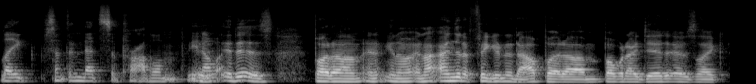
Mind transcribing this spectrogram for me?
like something that's a problem. You know, it, it is, but um, and you know, and I ended up figuring it out. But um, but what I did, it was like,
